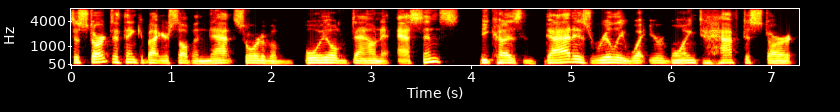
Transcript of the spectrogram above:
to start to think about yourself in that sort of a boiled down essence, because that is really what you're going to have to start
